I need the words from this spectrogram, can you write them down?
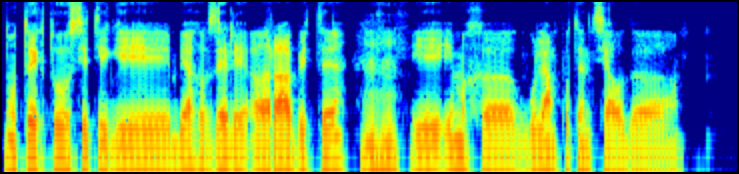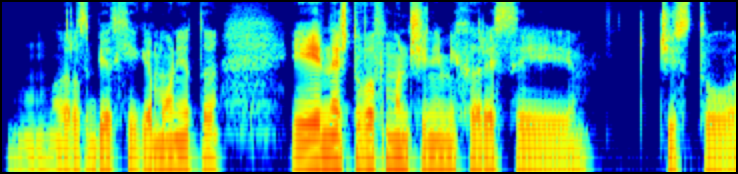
но тъй като Сити ги бяха взели арабите Мгм. и имаха голям потенциал да разбият хегемонията и нещо в Манчини ми хареса и чисто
